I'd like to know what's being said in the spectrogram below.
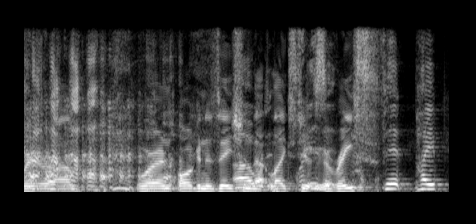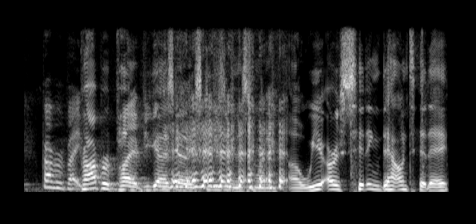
We're, um, we're an organization Uh, that what- likes what to is it? erase. Fit pipe. Proper pipe. Proper pipe. You guys got to excuse me this morning. Uh, we are sitting down today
